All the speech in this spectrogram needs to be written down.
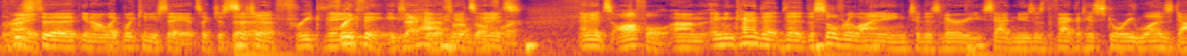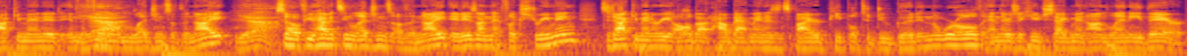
right. to you know like what can you say? It's like just Such a freak thing. freak thing, exactly. That's what I'm going for. And it's awful. Um, I mean, kind of the, the, the silver lining to this very sad news is the fact that his story was documented in the Yeah. film Legends of the Knight. Yeah. So if you haven't seen Legends of the Knight, it is on Netflix streaming. It's a documentary all about how Batman has inspired people to do good in the world, and there's a huge segment on Lenny there.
